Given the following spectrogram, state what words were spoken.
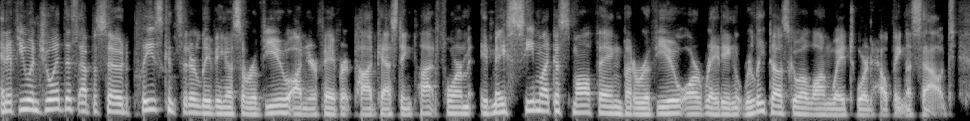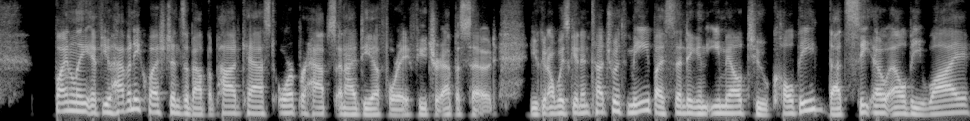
And if you enjoyed this episode, please consider leaving us a review on your favorite podcasting platform. It may seem like a small thing, but a review or rating really does go a long way toward helping us out. Finally, if you have any questions about the podcast or perhaps an idea for a future episode, you can always get in touch with me by sending an email to Colby, that's C O L B Y,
